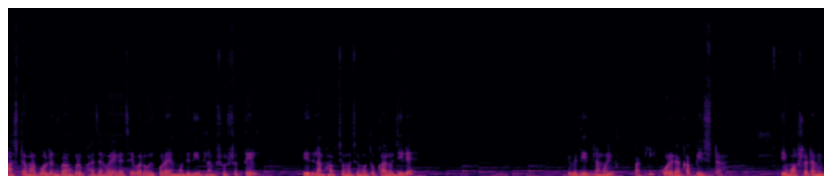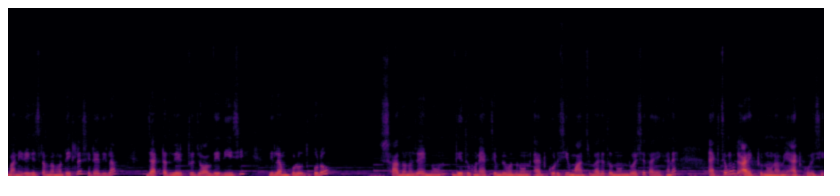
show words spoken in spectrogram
মাছটা আমার গোল্ডেন ব্রাউন করে ভাজা হয়ে গেছে। এবার ওই কড়াইয়ের মধ্যে দিয়ে দিলাম সর্ষের তেল। দিয়ে দিলাম হাফ চামচের মতো কালো জিরে। এবার দিয়ে দিলাম ওই বাকি করে রাখা পেস্টটা। যে মশলাটা আমি বানিয়ে রেখেছিলাম, তোমরা দেখলে সেটা দিলাম। জারটা ধুয়ে একটু জল দিয়ে দিয়েছি। দিলাম হলুদ গুঁড়ো, স্বাদ অনুযায়ী নুন। যেহেতু ওখানে এক চামচের মতো নুন অ্যাড করেছি, মাছ ভাজা তো নুন রয়েছে, তাই এখানে এক চামচ আর একটু নুন আমি অ্যাড করেছি,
